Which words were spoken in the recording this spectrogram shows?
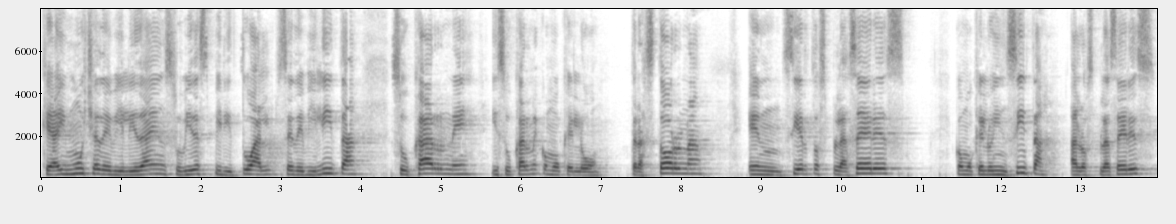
que hay mucha debilidad en su vida espiritual, se debilita su carne y su carne como que lo, trastorna en ciertos placeres, como que lo incita a los placeres.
